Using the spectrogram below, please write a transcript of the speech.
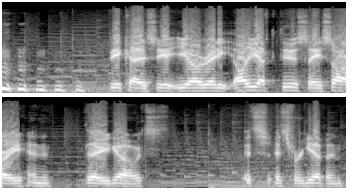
because you, you already all you have to do is say sorry, and there you go. It's it's it's forgiven.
